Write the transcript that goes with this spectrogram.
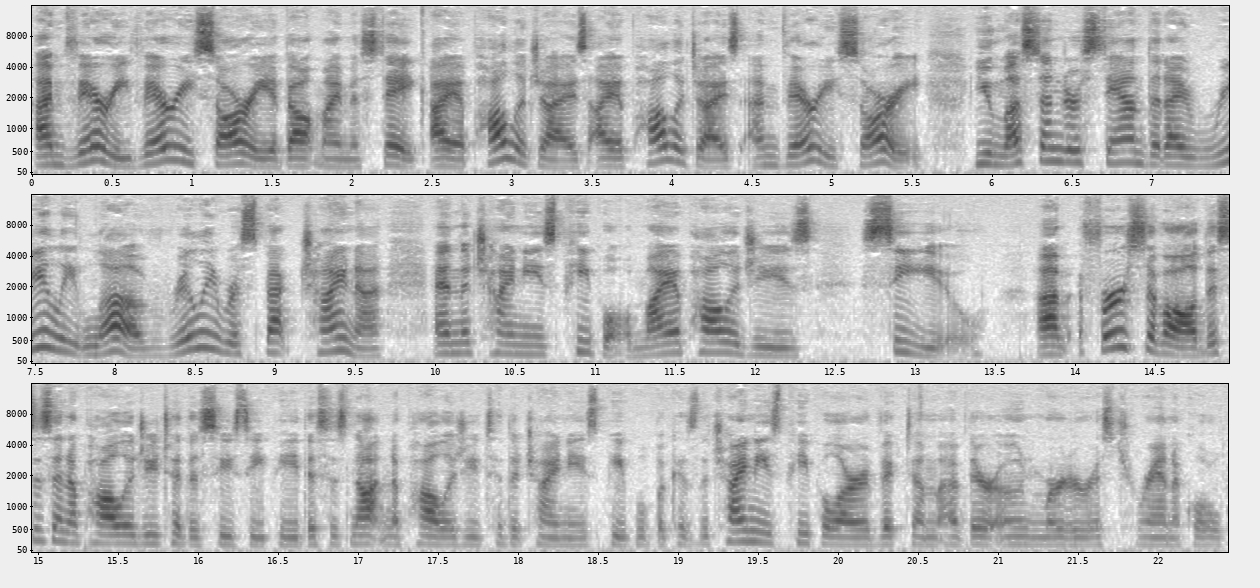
I'm very, very sorry about my mistake. I apologize. I apologize. I'm very sorry. You must understand that I really love, really respect China and the Chinese people. My apologies. See you. Um, first of all, this is an apology to the CCP. This is not an apology to the Chinese people because the Chinese people are a victim of their own murderous, tyrannical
